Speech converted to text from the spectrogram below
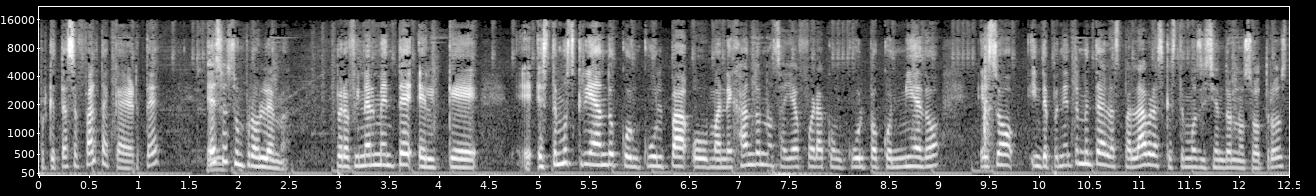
porque te hace falta caerte, eso es un problema. Pero finalmente el que eh, estemos criando con culpa o manejándonos allá afuera con culpa o con miedo, eso, independientemente de las palabras que estemos diciendo nosotros,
